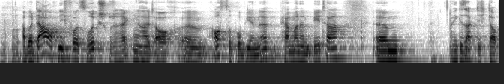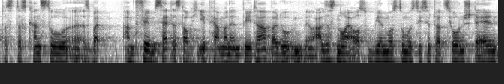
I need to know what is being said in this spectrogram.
Mhm. Aber da auch nicht vor zurückschrecken, halt auch ähm, auszuprobieren. Ne? Permanent Beta. Ähm, wie gesagt, ich glaube, das, das kannst du, äh, also bei, am Filmset ist, glaube ich, eh permanent Beta, weil du alles neu ausprobieren musst. Du musst dich Situationen stellen,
